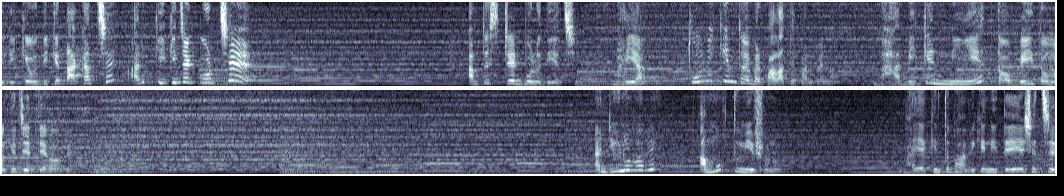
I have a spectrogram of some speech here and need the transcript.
এদিকে ওদিকে তাকাচ্ছে আর কি কি যে করছে? আমি তো স্ট্রেট বলে দিয়েছি, ভাইয়া, তুমি কিন্তু এবার পালাতে পারবে না। ভাবিকে নিয়ে তবেই তোমাকে যেতে হবে। অ্যান্ড ইউ নো ভাবি? আম্মু, তুমিও শোনো। ভাইয়া কিন্তু ভাবিকে নিতেই এসেছে।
